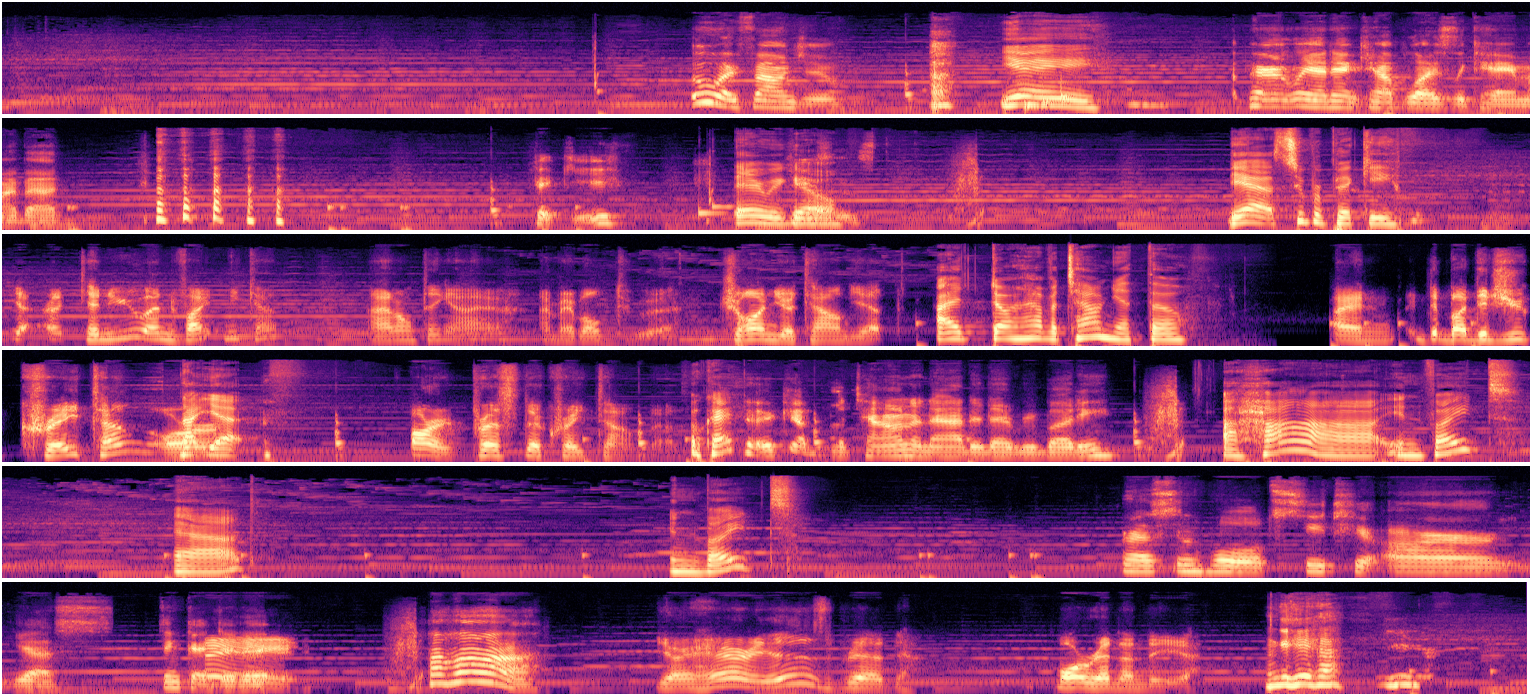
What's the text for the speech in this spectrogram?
Oh, I found you. Yay! Apparently, I didn't capitalize the K. My bad. Picky. There we go. Jesus. Yeah, super picky. Yeah, uh, can you invite me, Kat? I don't think I, I'm able to uh, join your town yet. I don't have a town yet, though. And but did you create town or Not yet. All right, press the create town then. Okay. I kept the town and added everybody. Aha! Invite. Add. Invite. Press and hold CTR. Yes. I think I did Hey, it. Haha! your hair is red, more red than the. Uh, yeah. Yeah.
